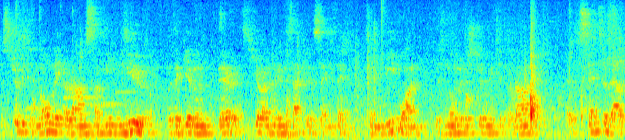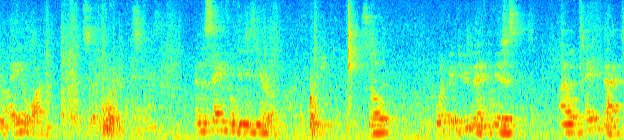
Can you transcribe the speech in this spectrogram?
distributed normally around some mean mu with a given variance. Here I'm doing exactly the same thing. Then b1 is normally distributed around a center value beta 1 with a certain variance. And the same for b0. So what we do then is I will take that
